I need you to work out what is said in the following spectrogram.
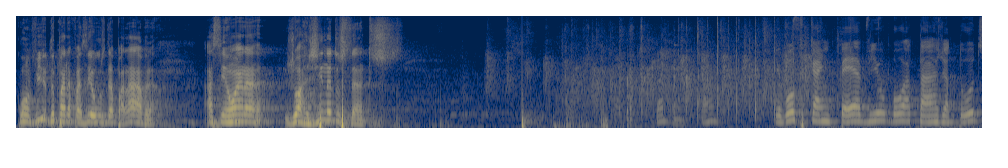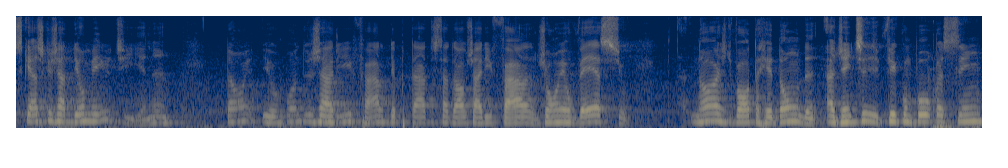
Convido para fazer uso da palavra a senhora Georgina dos Santos. Tá tá? Eu vou ficar em pé, viu? Boa tarde a todos, que acho que já deu meio-dia, né? Então, eu, quando o Jari fala, deputado estadual Jari fala, João Elvésio, nós de Volta Redonda, a gente fica um pouco assim,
